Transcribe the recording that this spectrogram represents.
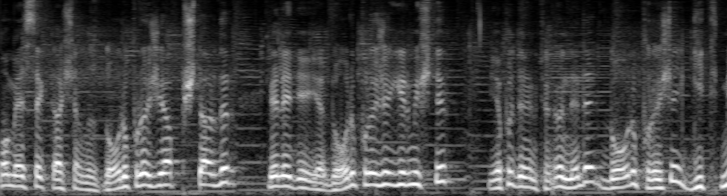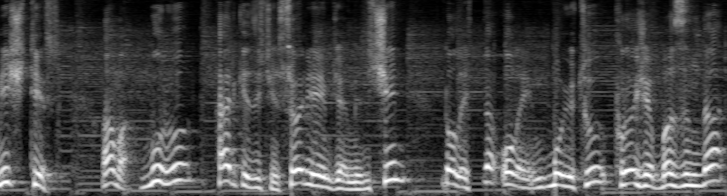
o meslektaşlarımız doğru proje yapmışlardır. Belediyeye doğru proje girmiştir. Yapı denetiminin önüne de doğru proje gitmiştir. Ama bunu herkes için söyleyemeyeceğimiz için dolayısıyla olayın boyutu proje bazında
